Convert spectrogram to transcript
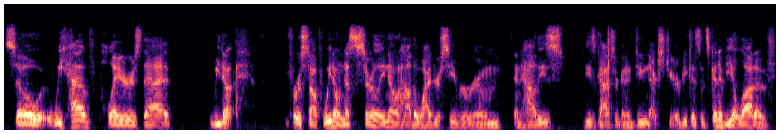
So we have players that we don't first off, we don't necessarily know how the wide receiver room and how these these guys are going to do next year because it's going to be a lot of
